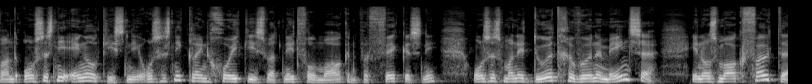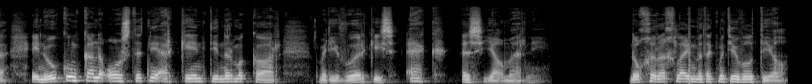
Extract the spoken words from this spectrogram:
want ons is nie engeltjies nie ons is nie klein goetjies wat net volmaak en perfek is nie. Ons is maar net doodgewone mense en ons maak foute. En hoekom kan ons dit nie erken teenoor mekaar met die woordjies ek is jammer nie Nog 'n riglyn wat ek met jou wil deel.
